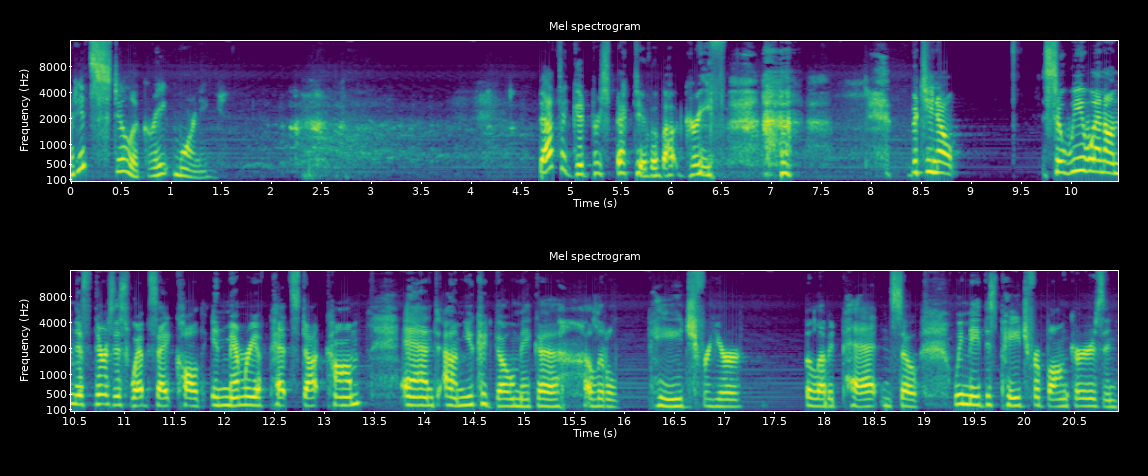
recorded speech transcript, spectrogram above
But it's still a great morning. That's a good perspective about grief. but you know, so we went on this, there's this website called inmemoryofpets.com, and um, you could go make a, a little page for your beloved pet. And so we made this page for Bonkers, and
